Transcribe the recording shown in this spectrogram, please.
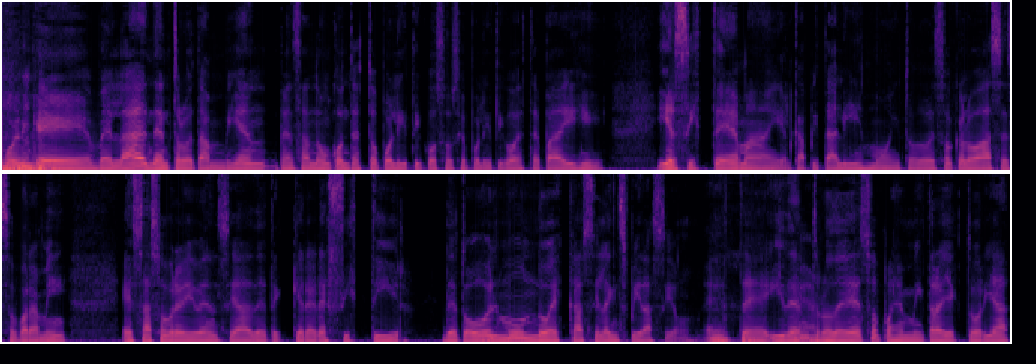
porque, ¿verdad? Dentro también, pensando en un contexto político, sociopolítico de este país y, y el sistema y el capitalismo y todo eso que lo hace, eso para mí, esa sobrevivencia de querer existir de todo el mundo es casi la inspiración. este Y dentro de eso, pues en mi trayectoria,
